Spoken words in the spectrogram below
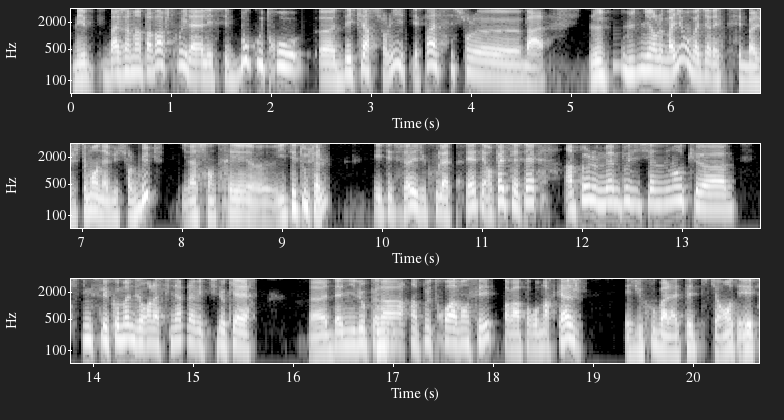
Mais Benjamin Pavard, je trouve, il a laissé beaucoup trop euh, d'écart sur lui. Il n'était pas assez sur le, bah, le, lui tenir le maillot, on va dire. Et c'est bah, justement, on a vu sur le but, il a centré, euh, il était tout seul. Il était tout seul et du coup, la tête. Et en fait, c'était un peu le même positionnement que Kingsley Coman durant la finale avec Thilo Kerrer. Danilo Pera un peu trop avancé par rapport au marquage. Et du coup, bah, la tête qui rentre. Et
